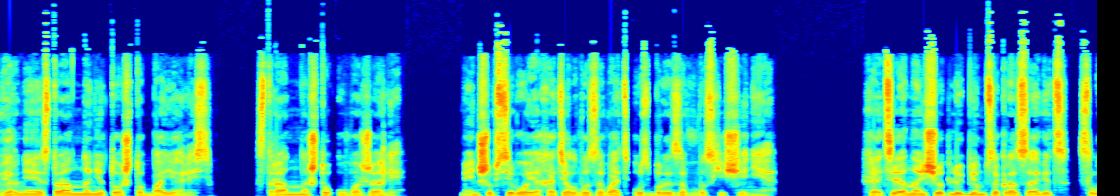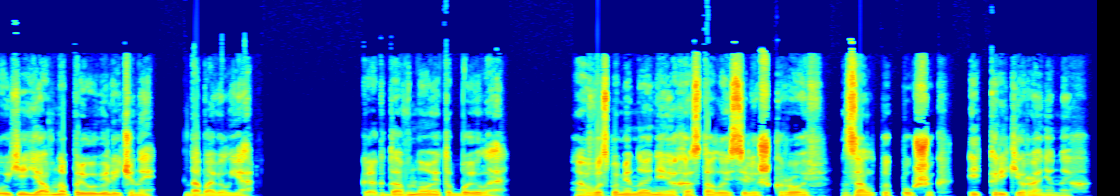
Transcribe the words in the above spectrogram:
Вернее, странно не то, что боялись. Странно, что уважали. Меньше всего я хотел вызывать у сбрызов восхищение. Хотя насчет любимца красавиц слухи явно преувеличены добавил я. Как давно это было? В воспоминаниях осталась лишь кровь, залпы пушек и крики раненых.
